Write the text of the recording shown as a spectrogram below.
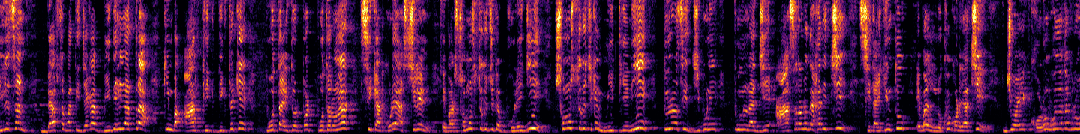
রিলেশন ব্যবসা পাতির জায়গা বিদেহী যাত্রা কিংবা আর্থিক দিক থেকে প্রতারিতর পর প্রতারণা স্বীকার করে আসছিলেন। এবার সমস্ত কিছুকে ভুলে গিয়ে, সমস্ত কিছুকে মিটিয়ে নিয়ে তুলরাশির জীবনে পুনরায় যে আশার আলো দেখা দিচ্ছে, সেটাই কিন্তু এবার লক্ষ্য করা যাচ্ছে। জয় করভদাতা গ্রহ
